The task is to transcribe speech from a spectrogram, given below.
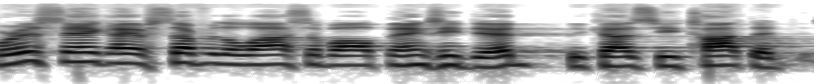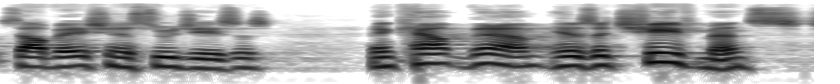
For his sake, I have suffered the loss of all things. He did because he taught that salvation is through Jesus and count them, his achievements,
